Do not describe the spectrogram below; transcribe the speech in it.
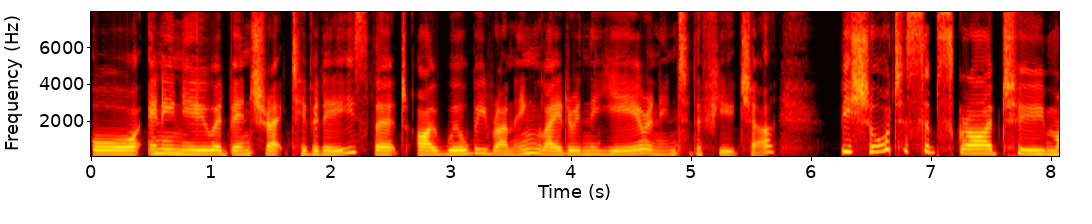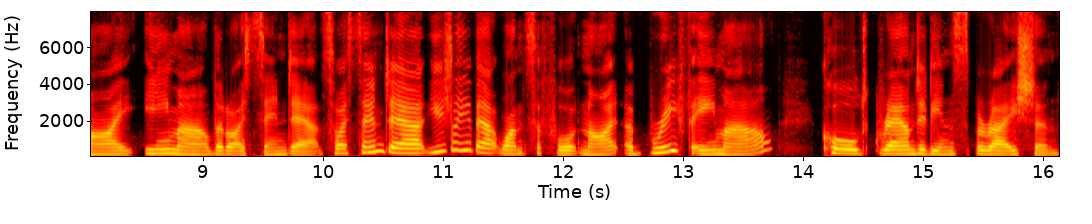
or any new adventure activities that I will be running later in the year and into the future, be sure to subscribe to my email that I send out. So I send out usually about once a fortnight a brief email called Grounded Inspiration.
